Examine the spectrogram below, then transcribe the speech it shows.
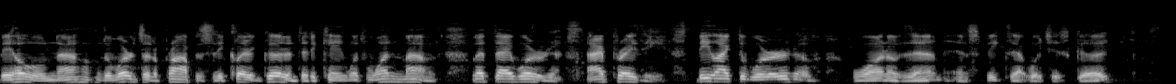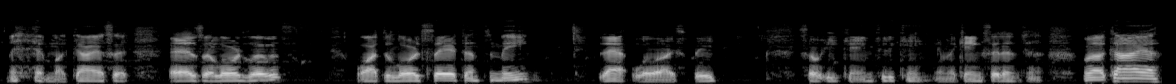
Behold, now the words of the prophets declare good unto the king with one mouth. Let thy word, I pray thee, be like the word of one of them, and speak that which is good. And Micaiah said, As the Lord liveth, what the Lord saith unto me, that will I speak. So he came to the king, and the king said unto him, Micaiah,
